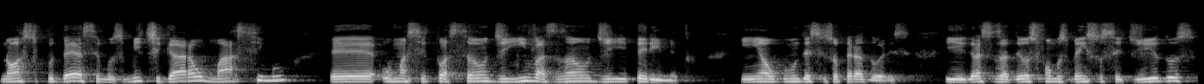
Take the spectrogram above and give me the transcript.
nós pudéssemos mitigar ao máximo é, uma situação de invasão de perímetro em algum desses operadores. E graças a Deus fomos bem sucedidos,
